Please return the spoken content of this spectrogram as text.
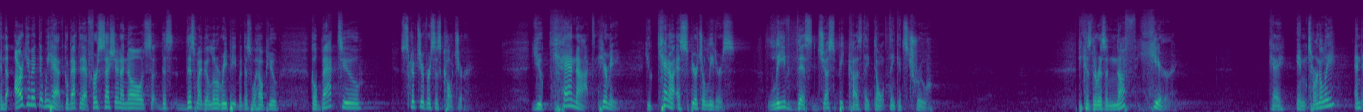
And the argument that we have, go back to that first session, I know this, this might be a little repeat, but this will help you. Go back to scripture versus culture. You cannot, hear me, you cannot, as spiritual leaders, leave this just because they don't think it's true. Because there is enough here, okay, internally and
